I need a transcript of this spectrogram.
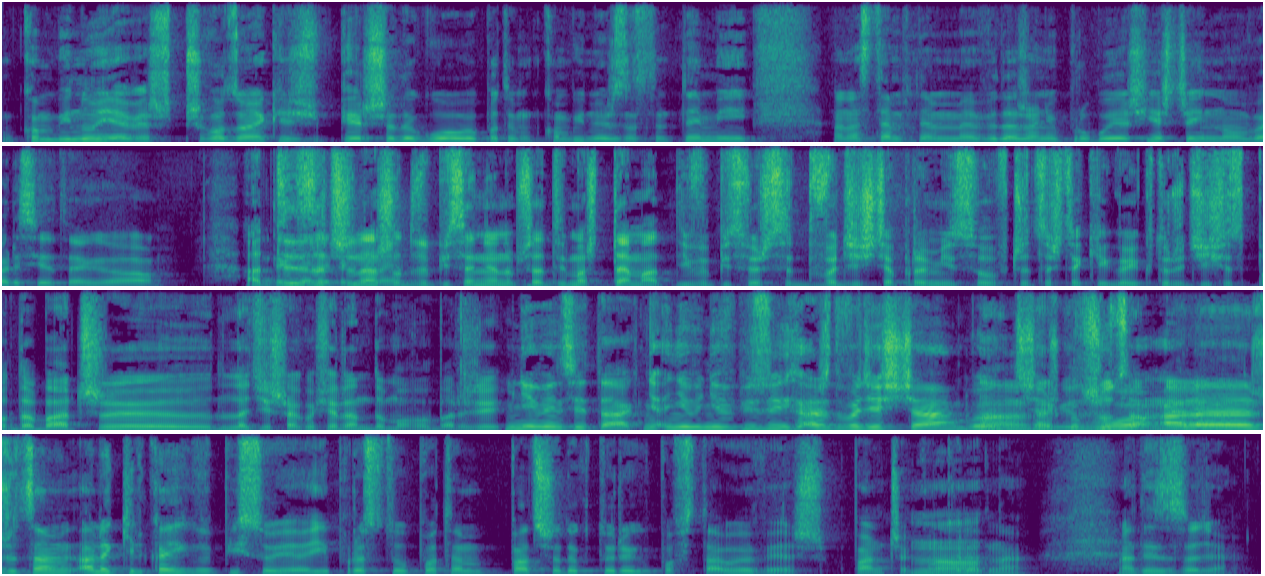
yy, kombinuje, wiesz, przychodzą jakieś pierwsze do głowy, potem kombinujesz z następnymi, na następnym wydarzeniu próbujesz jeszcze inną wersję tego. A ty tak zaczynasz tak od wypisania, na przykład masz temat i wypisujesz sobie 20 premisów, czy coś takiego, i który ci się spodoba, czy lecisz jakoś randomowo bardziej? Mniej więcej tak. Nie, nie, nie wypisuję ich aż 20, bo No, ciężko tak było, rzucam, ale rzucam, ale kilka ich wypisuję i po prostu potem patrzę, do których powstały, wiesz, puncze No. konkretne. Na tej zasadzie.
